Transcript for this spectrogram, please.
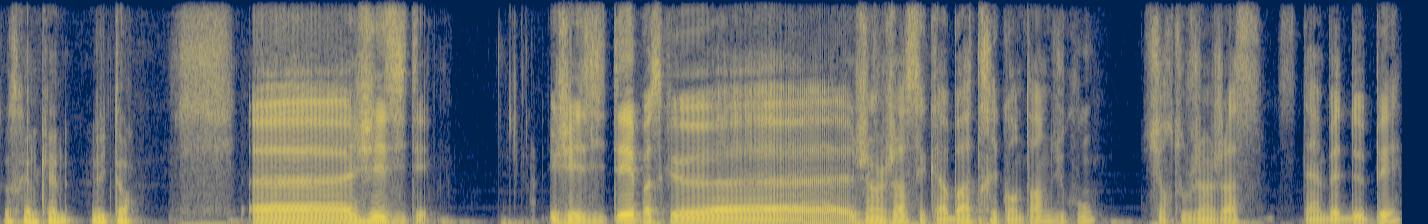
ce serait lequel, Victor? J'ai hésité. J'ai hésité parce que euh, Jean Jas et Kaba très contents du coup. Surtout Jean Jas, c'était un bête de paix.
